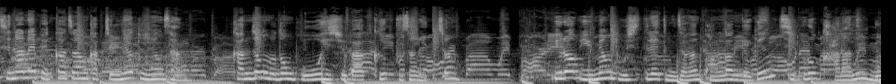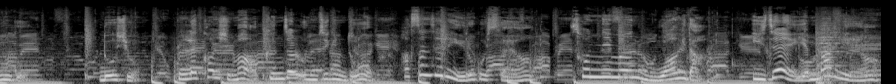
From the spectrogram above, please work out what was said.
지난해 백화점 갑질녀 동영상 감정노동 보호 이슈가 급부상했죠? 유럽 유명 도시들에 등장한 관광객은 집으로 가라는 문구. 노쇼 블랙 컨슈머 근절 움직임도 확산세를 이루고 있어요. 손님은 왕이다. 이제 옛말이에요.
